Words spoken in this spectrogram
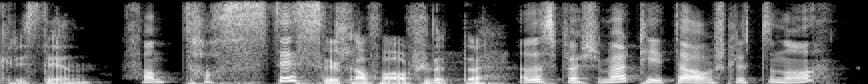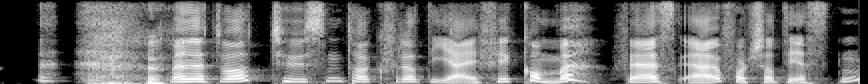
Kristin. Fantastisk. Du kan få avslutte. Ja, Det spørs om jeg har tid til å avslutte nå. Men vet du hva, tusen takk for at jeg fikk komme, for jeg er jo fortsatt gjesten.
